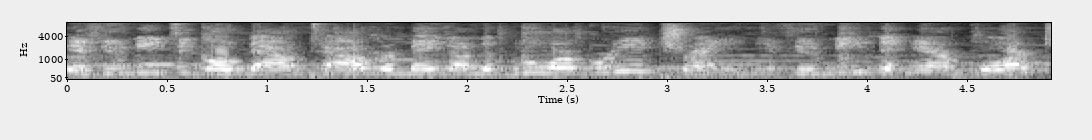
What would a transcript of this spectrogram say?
If you need to go downtown, remain on the blue or green train. If you need the airport,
